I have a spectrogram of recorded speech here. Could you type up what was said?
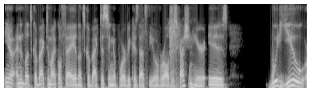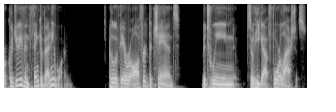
you know, and let's go back to Michael Fay and let's go back to Singapore because that's the overall discussion here is would you or could you even think of anyone who, if they were offered the chance between, so he got four lashes,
